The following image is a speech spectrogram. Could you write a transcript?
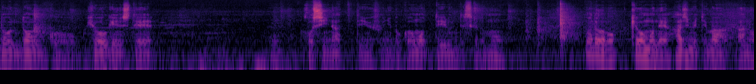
どんどんこう表現してほしいなっていうふうに僕は思っているんですけども、まあ、だから僕今日もね初めてまああの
